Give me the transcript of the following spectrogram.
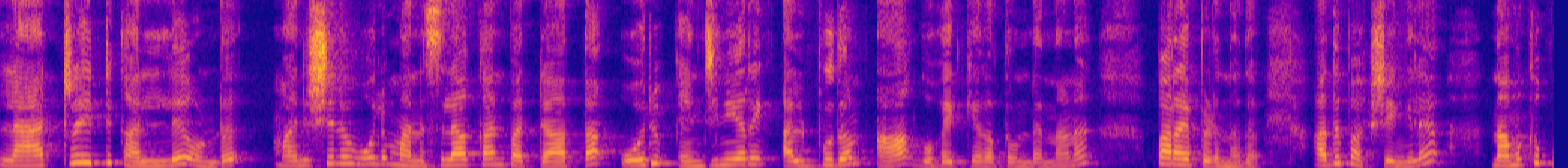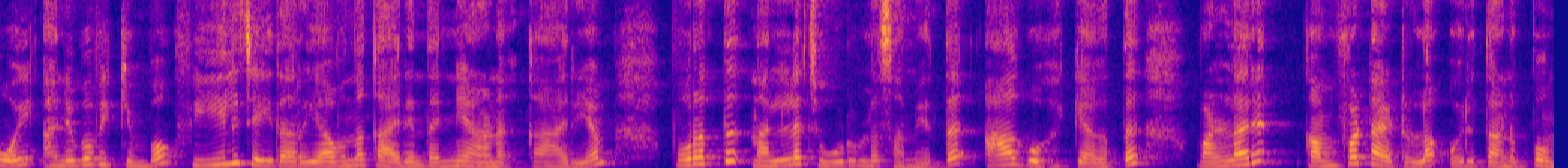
ലാട്രേറ്റ് കല്ല് കൊണ്ട് മനുഷ്യന് പോലും മനസ്സിലാക്കാൻ പറ്റാത്ത ഒരു എൻജിനീയറിംഗ് അത്ഭുതം ആ ഗുഹയ്ക്കകത്തുണ്ടെന്നാണ് പറയപ്പെടുന്നത്. അത് പക്ഷേങ്കിൽ നമുക്ക് പോയി അനുഭവിക്കുമ്പോൾ ഫീൽ ചെയ്തറിയാവുന്ന കാര്യം തന്നെയാണ്. കാര്യം പുറത്ത് നല്ല ചൂടുള്ള സമയത്ത് ആ ഗുഹയ്ക്കകത്ത് വളരെ കംഫർട്ടായിട്ടുള്ള ഒരു തണുപ്പും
